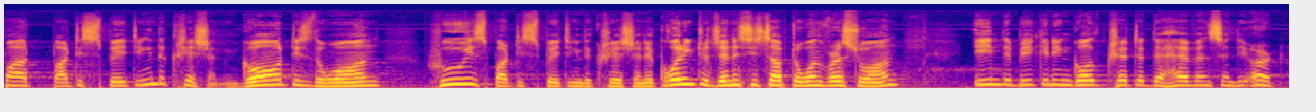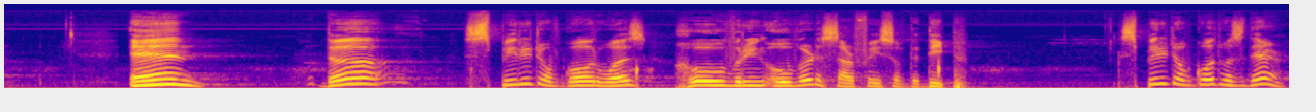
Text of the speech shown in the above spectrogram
part participating in the creation. God is the one who is participating in the creation. According to Genesis chapter 1, verse 1, in the beginning, God created the heavens and the earth. And the Spirit of God was hovering over the surface of the deep. Spirit of God was there.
